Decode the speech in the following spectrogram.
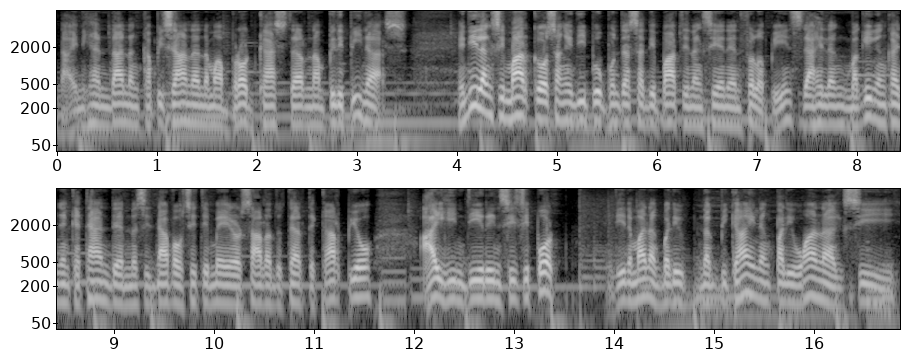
na inihanda ng kapisanan ng mga broadcaster ng Pilipinas. Hindi lang si Marcos ang hindi pupunta sa debate ng CNN Philippines dahil ang maging ang kanyang katandem na si Davao City Mayor Sara Duterte Carpio ay hindi rin sisipot. Hindi naman nagbali- nagbigay ng paliwanag si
